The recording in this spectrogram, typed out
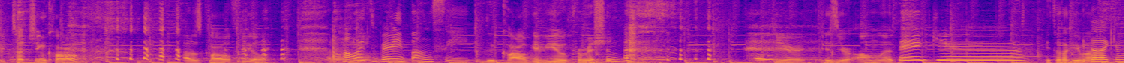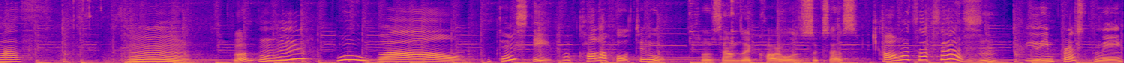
You're touching Carl? How does Carl feel? Carl know. is very bouncy. Did Carl give you permission? Here is your omelet. Thank you. Itadakimasu. Itadakimasu. Mmm. Good? Mm-hmm. Wow. Tasty. Oh, colorful too. So it sounds like Carl was a success. Carl was a success. Mm-hmm. You impressed me.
